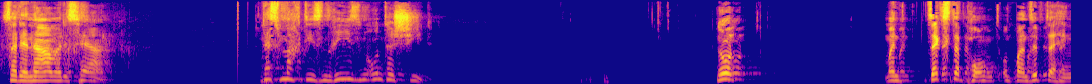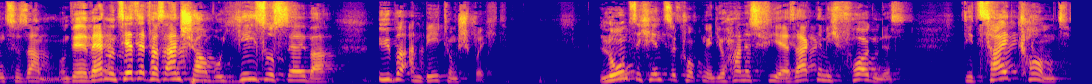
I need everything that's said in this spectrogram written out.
sei der Name des Herrn. Das macht diesen riesen Unterschied. Nun, mein sechster Punkt und mein siebter hängen zusammen. Und wir werden uns jetzt etwas anschauen, wo Jesus selber über Anbetung spricht. Lohnt sich hinzugucken in Johannes 4. Er sagt nämlich Folgendes. Die Zeit kommt,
